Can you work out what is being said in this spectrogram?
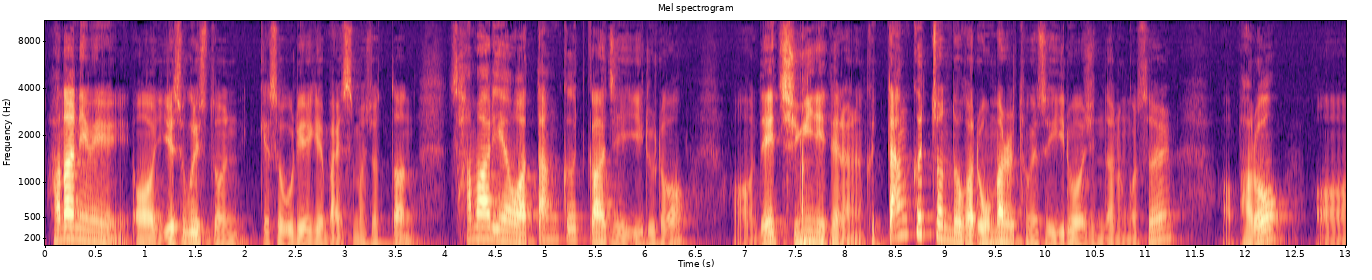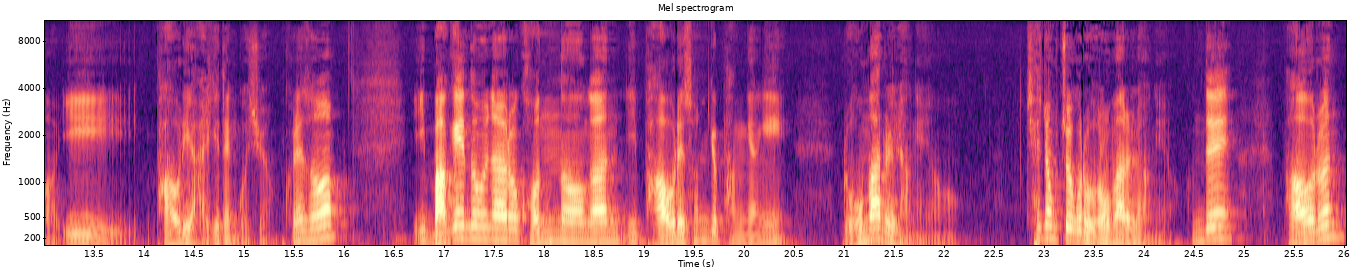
하나님이 어, 예수 그리스도께서 우리에게 말씀하셨던 사마리아와 땅 끝까지 이르러 어, 내 증인이 되라는 그 땅끝 전도가 로마를 통해서 이루어진다는 것을 어, 바로 어, 이 바울이 알게 된 거죠. 그래서 이 마게도냐로 건너간 이 바울의 선교 방향이 로마를 향해요. 최종적으로 로마를 향해요. 근데 바울은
